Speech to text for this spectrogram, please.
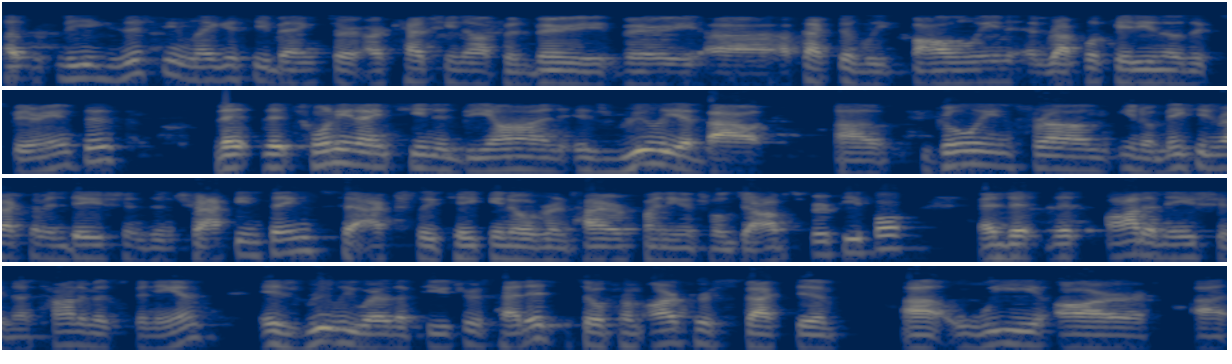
But the existing legacy banks are, are catching up and very, very uh, effectively following and replicating those experiences. That, that 2019 and beyond is really about uh, going from you know making recommendations and tracking things to actually taking over entire financial jobs for people and that, that automation autonomous finance is really where the future is headed so from our perspective uh, we are uh,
